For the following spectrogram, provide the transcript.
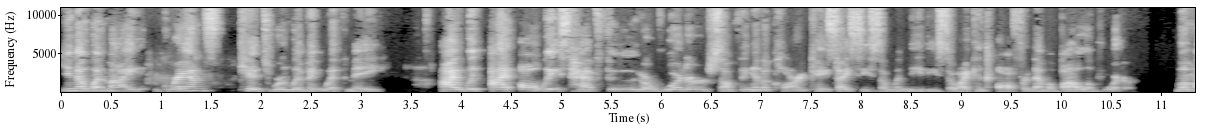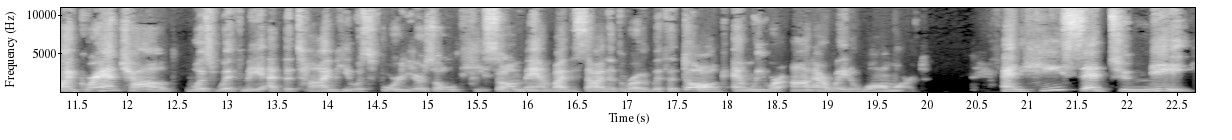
You know, when my grandkids were living with me, I would I always have food or water or something in the car in case I see someone needy so I can offer them a bottle of water. When my grandchild was with me at the time he was four years old, he saw a man by the side of the road with a dog, and we were on our way to Walmart. And he said to me,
